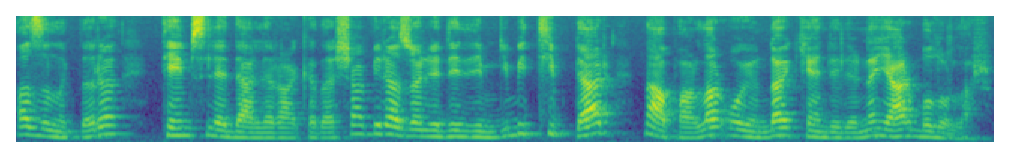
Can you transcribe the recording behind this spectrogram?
azınlıkları temsil ederler arkadaşlar. Biraz önce dediğim gibi tipler ne yaparlar? Oyunda kendilerine yer bulurlar.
